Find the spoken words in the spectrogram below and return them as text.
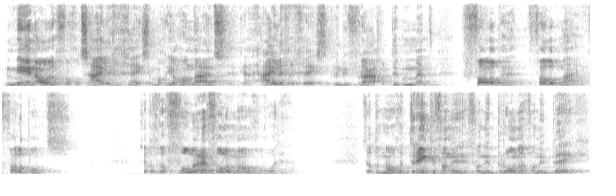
meer nodig van Gods Heilige Geest. Dan mag je je handen uitstrekken. Heilige Geest, ik wil u vragen op dit moment, val op hen, val op mij, val op ons zodat we voller en voller mogen worden. Zodat we mogen drinken van u, van uw bronnen, van uw beek.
